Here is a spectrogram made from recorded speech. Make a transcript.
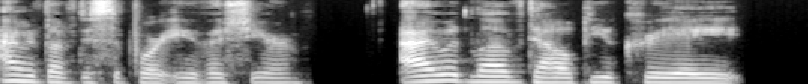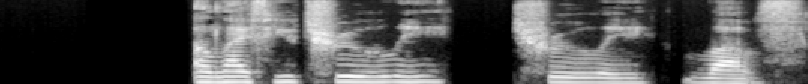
I would love to support you this year. I would love to help you create a life you truly, truly love.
